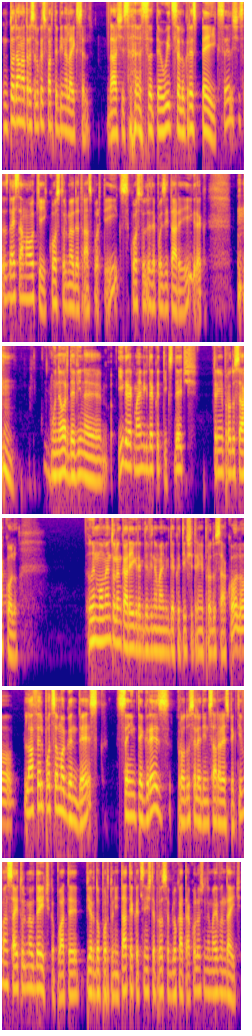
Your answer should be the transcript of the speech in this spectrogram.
întotdeauna trebuie să lucrezi foarte bine la Excel. Da? Și să, să te uiți să lucrezi pe Excel și să-ți dai seama, ok, costul meu de transport e X, costul de depozitare e Y, uneori devine Y mai mic decât X, deci trimit produse acolo. În momentul în care Y devine mai mic decât X și trimit produse acolo, la fel pot să mă gândesc să integrez produsele din țara respectivă în site-ul meu de aici, că poate pierd oportunitate că țin niște produse blocate acolo și nu le mai vând aici.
